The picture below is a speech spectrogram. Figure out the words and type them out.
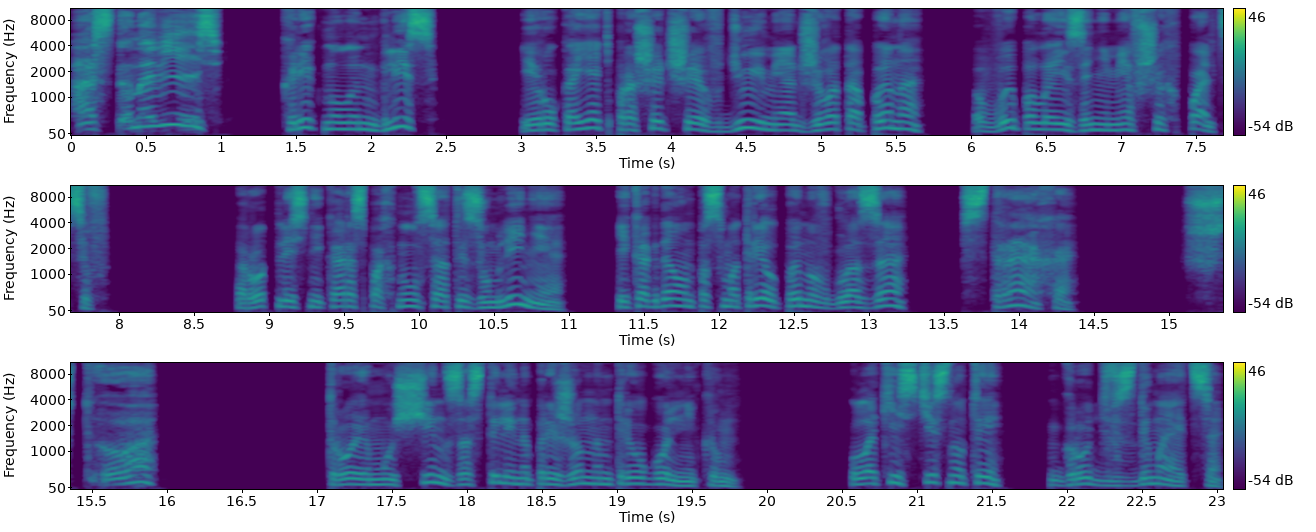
«Остановись!» — крикнул Инглис, и рукоять, прошедшая в дюйме от живота Пена, выпала из онемевших пальцев. Рот лесника распахнулся от изумления, и когда он посмотрел Пену в глаза — страха. «Что?» Трое мужчин застыли напряженным треугольником. Кулаки стиснуты, грудь вздымается.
